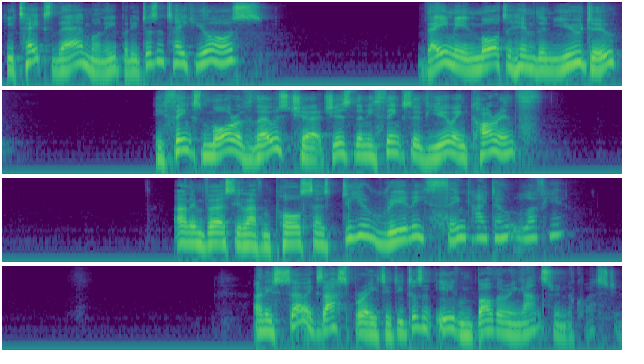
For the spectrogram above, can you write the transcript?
He takes their money, but He doesn't take yours. They mean more to Him than you do. He thinks more of those churches than He thinks of you in Corinth. And in verse 11, Paul says, Do you really think I don't love you? And he's so exasperated, he doesn't even bother in answering the question.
